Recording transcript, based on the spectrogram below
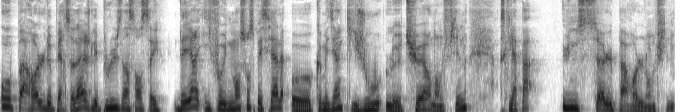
aux paroles de personnages les plus insensés. D'ailleurs, il faut une mention spéciale au comédien qui joue le tueur dans le film, parce qu'il a pas une seule parole dans le film,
